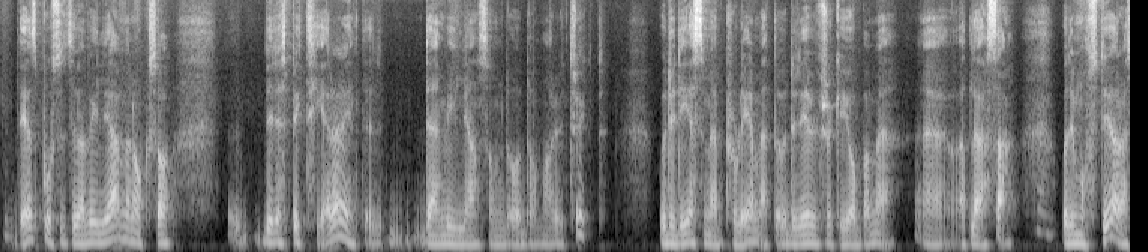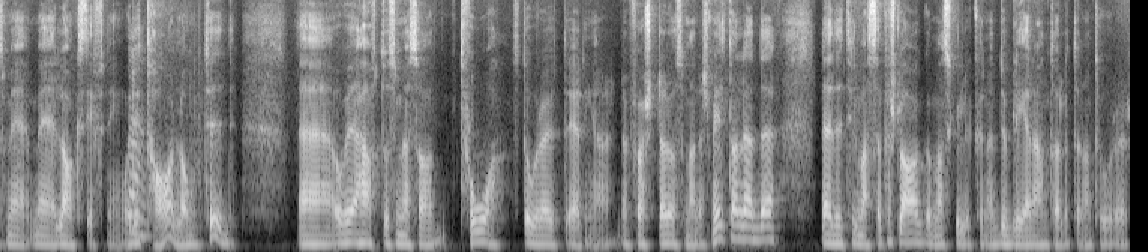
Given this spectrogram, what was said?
dels positiva vilja, men också vi respekterar inte den viljan som då de har uttryckt. Och det är det som är problemet och det är det vi försöker jobba med eh, att lösa. Mm. Och det måste göras med, med lagstiftning och det mm. tar lång tid. Eh, och vi har haft, då, som jag sa, två stora utredningar. Den första då, som Anders Milton ledde, ledde till massa förslag och man skulle kunna dubblera antalet donatorer.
